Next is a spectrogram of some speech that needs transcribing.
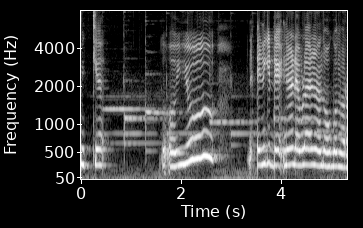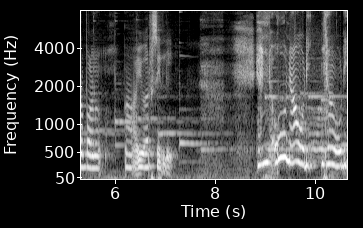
മിക്ക അയ്യോ. എനിക്ക് ഞാൻ ആയാൽ ഞാൻ തോക്കുമെന്ന് ഉറപ്പാണ്. ആ യു ആർ സില്ലി എന്റെ ഓ ഞാൻ ഓടി ഞാൻ ഓടി.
